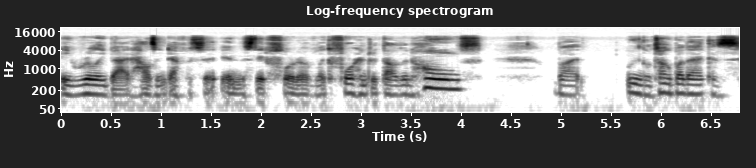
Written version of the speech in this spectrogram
a really bad housing deficit in the state of Florida of like 400,000 homes. But we're to talk about that because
